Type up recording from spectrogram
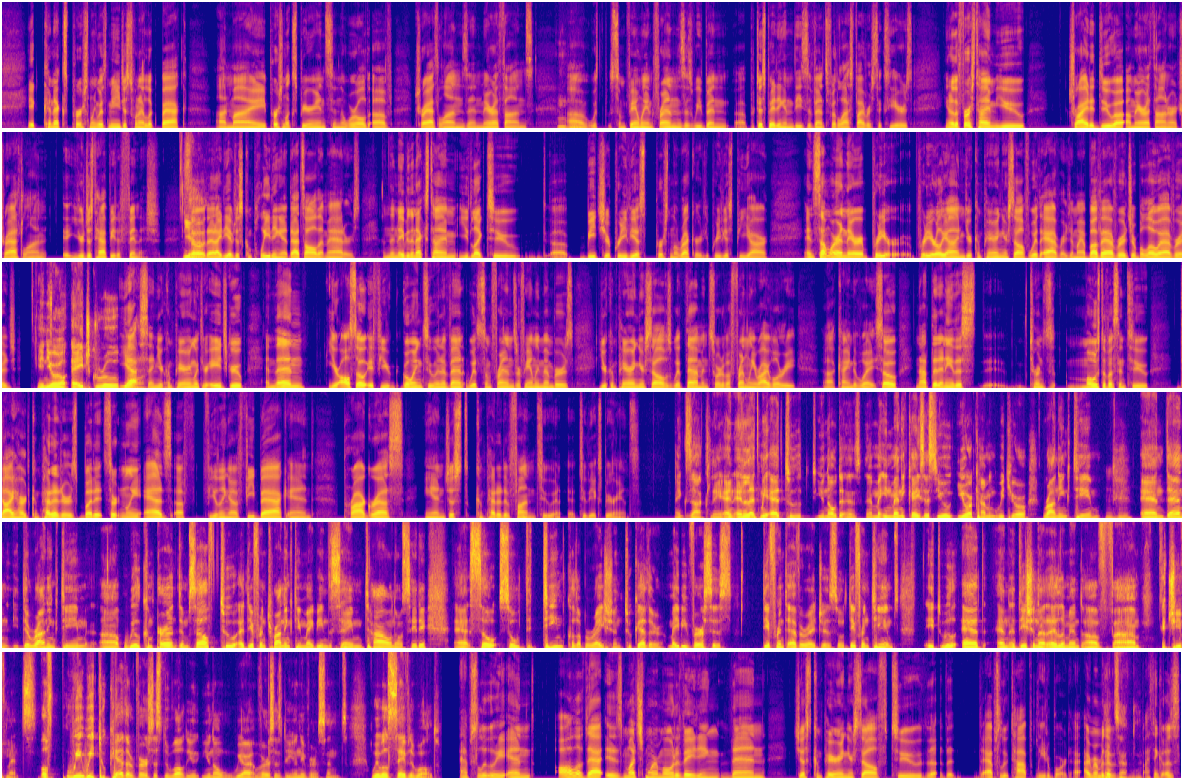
it connects personally with me just when i look back on my personal experience in the world of triathlons and marathons mm-hmm. uh, with some family and friends as we've been uh, participating in these events for the last five or six years. You know, the first time you try to do a, a marathon or a triathlon, it, you're just happy to finish. Yeah. So that idea of just completing it, that's all that matters. And then maybe the next time you'd like to uh, beat your previous personal record, your previous PR and somewhere in there, pretty pretty early on, you're comparing yourself with average. Am I above average or below average? In your age group? Yes, or? and you're comparing with your age group. And then you're also, if you're going to an event with some friends or family members, you're comparing yourselves with them in sort of a friendly rivalry uh, kind of way. So, not that any of this uh, turns most of us into diehard competitors, but it certainly adds a feeling of feedback and progress and just competitive fun to uh, to the experience. Exactly, and and let me add to you know the, uh, in many cases you you are coming with your running team, mm-hmm. and then the running team uh, will compare themselves to a different running team, maybe in the same town or city. Uh, so so the team collaboration together, maybe versus different averages or different teams, it will add an additional element of um, achievements of we we together versus the world. You you know we are versus the universe, and we will save the world. Absolutely, and all of that is much more motivating than just comparing yourself to the the, the absolute top leaderboard. I, I remember the exactly. I think it was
